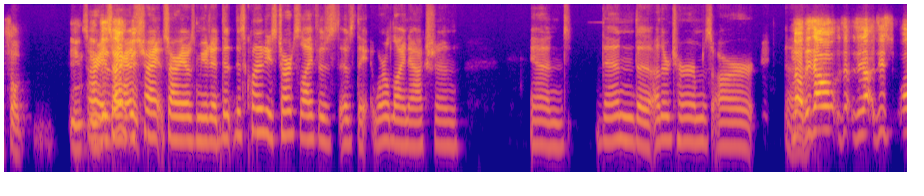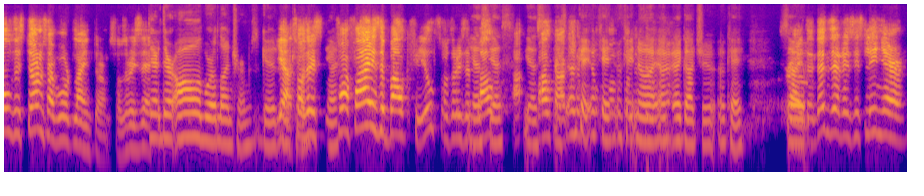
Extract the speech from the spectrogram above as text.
so in, sorry, in sorry, language, I was trying, sorry, I was muted. This quantity starts life as, as the world line action and then the other terms are uh, no, these are all, these all these terms are world line terms. So there is a they're, they're all world line terms. Good. Yeah. Okay. So there is yeah. phi is a bulk field. So there is a yes, bulk yes, yes, bulk yes. action. Okay. Okay. Okay. No, I, I got you. Okay. So, right, and then there is this linear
